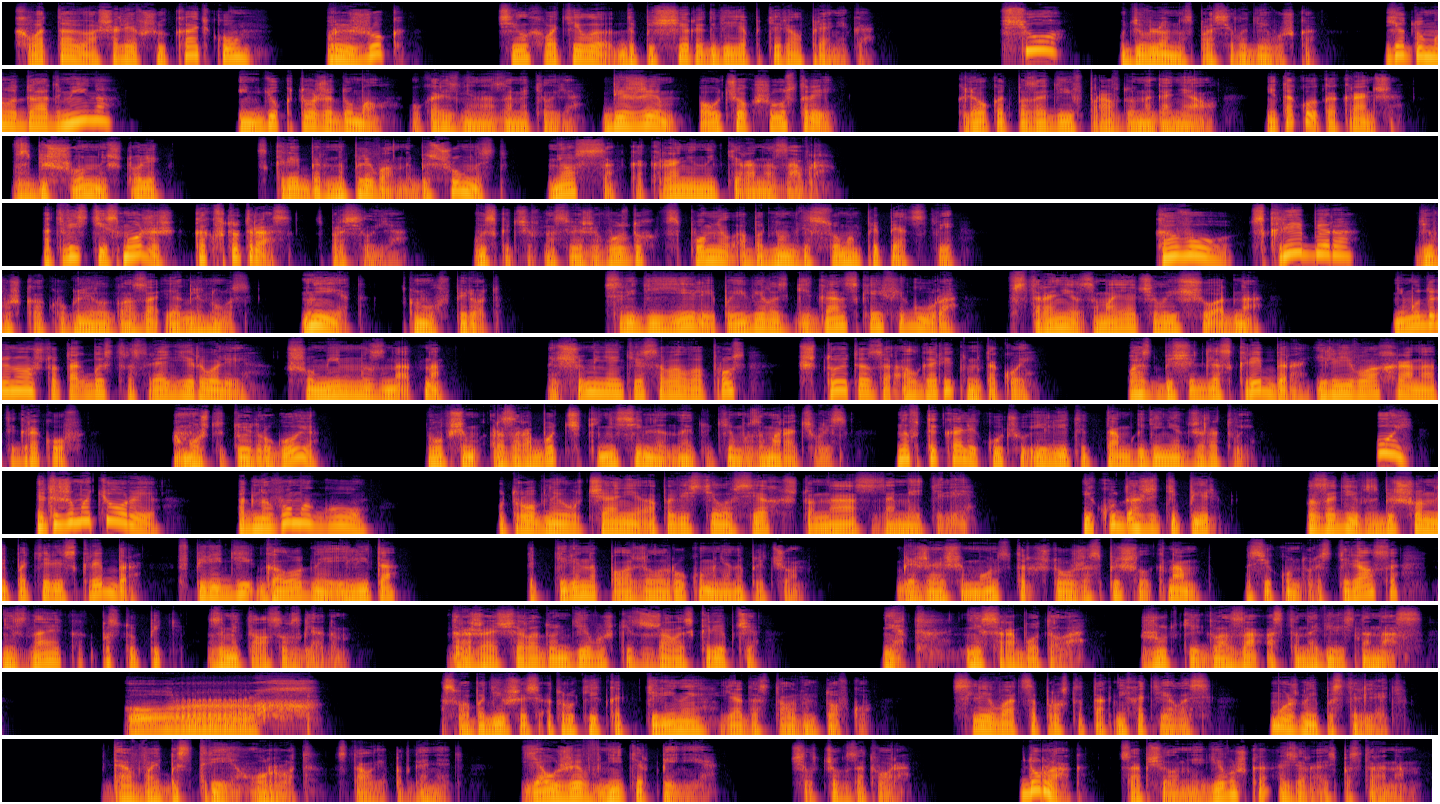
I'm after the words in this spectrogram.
Хватаю ошалевшую Катьку, прыжок. Сил хватило до пещеры, где я потерял пряника. «Все?» — удивленно спросила девушка. Я думала, до админа. Индюк тоже думал, укоризненно заметил я. Бежим, паучок шустрый. Клёкот позади вправду нагонял. Не такой, как раньше. Взбешенный, что ли? Скребер наплевал на бесшумность, несся, как раненый тиранозавр. «Отвезти сможешь, как в тот раз?» — спросил я. Выскочив на свежий воздух, вспомнил об одном весомом препятствии. «Кого? Скребера?» Девушка округлила глаза и оглянулась. «Нет!» — ткнул вперед. Среди елей появилась гигантская фигура. В стороне замаячила еще одна. Не мудрено, что так быстро среагировали. Шумим мы знатно. Еще меня интересовал вопрос, что это за алгоритм такой? Пастбище для скреббера или его охрана от игроков? А может, и то, и другое? В общем, разработчики не сильно на эту тему заморачивались. Навтыкали кучу элиты там, где нет жратвы. «Ой, это же матерые! Одного могу!» Утробное урчание оповестило всех, что нас заметили. «И куда же теперь? Позади взбешенный потери скреббер, впереди голодная элита». Катерина положила руку мне на плечо. Ближайший монстр, что уже спешил к нам, на секунду растерялся, не зная, как поступить, заметался взглядом. Дрожащая ладонь девушки сжалась крепче. Нет, не сработало. Жуткие глаза остановились на нас. Урх! Освободившись от руки Катерины, я достал винтовку. Сливаться просто так не хотелось. Можно и пострелять. «Давай быстрее, урод!» — стал я подгонять. «Я уже вне терпения!» Щелчок затвора. «Дурак!» — сообщила мне девушка, озираясь по сторонам.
